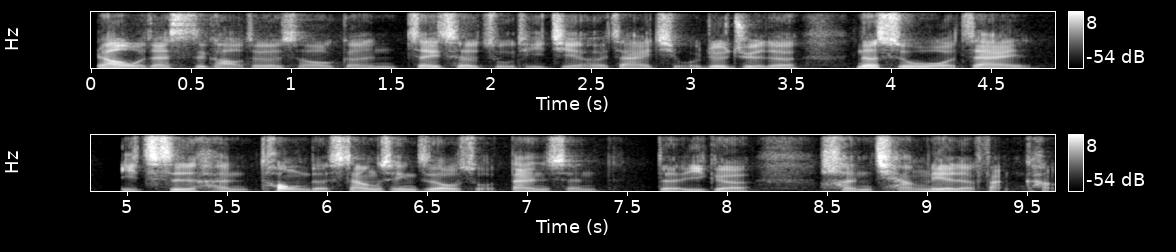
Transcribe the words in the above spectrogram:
然后我在思考这个时候，跟这一次的主题结合在一起，我就觉得那是我在一次很痛的伤心之后所诞生的一个很强烈的反抗。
